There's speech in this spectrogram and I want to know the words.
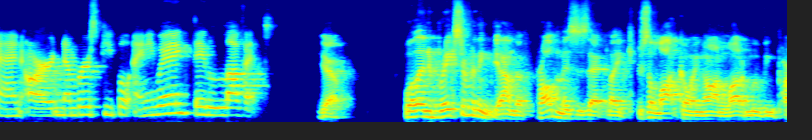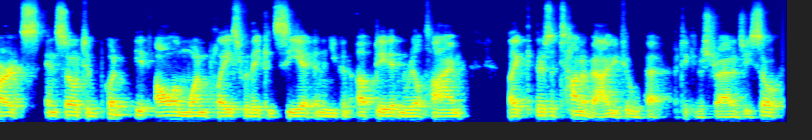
and are numbers people anyway. They love it. Yeah. Well, and it breaks everything down. The problem is, is that like there's a lot going on, a lot of moving parts. And so to put it all in one place where they can see it and then you can update it in real time, like there's a ton of value to that particular strategy. So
